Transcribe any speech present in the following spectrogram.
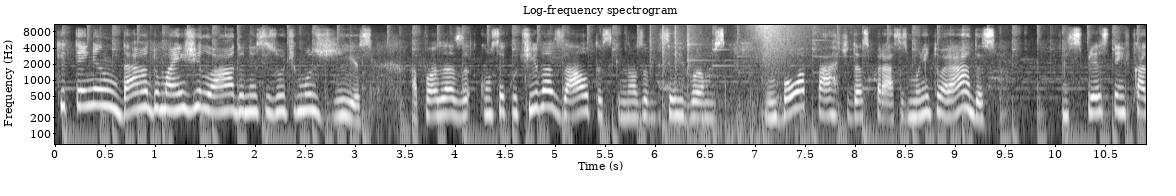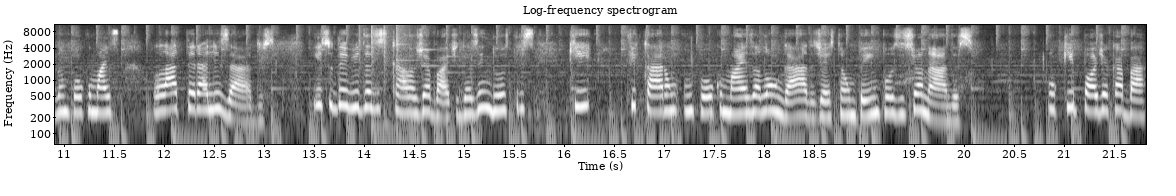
que tem andado mais de lado nesses últimos dias. Após as consecutivas altas que nós observamos em boa parte das praças monitoradas, esses preços têm ficado um pouco mais lateralizados. Isso devido às escalas de abate das indústrias que ficaram um pouco mais alongadas, já estão bem posicionadas. O que pode acabar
